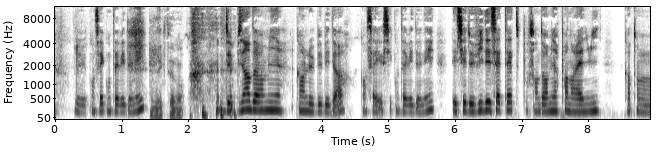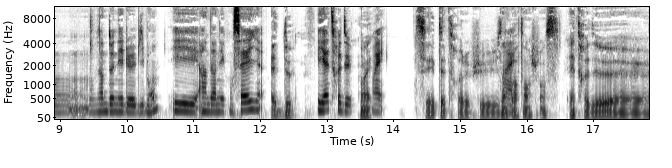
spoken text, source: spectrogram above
le conseil qu'on t'avait donné. Exactement. de bien dormir quand le bébé dort, conseil aussi qu'on t'avait donné. D'essayer de vider sa tête pour s'endormir pendant la nuit quand on vient de donner le biberon. Et un dernier conseil. Être deux. Et être deux. Ouais. C'est peut-être le plus important, je pense. Être deux, euh,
